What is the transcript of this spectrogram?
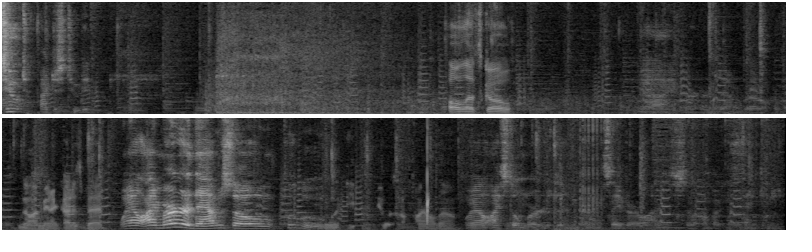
Toot! I just tooted. Oh, let's go. Yeah, I murdered them, bro. No, I mean I got his bed. Well, I murdered them, so poo-poo. it wasn't final though. Well, I still murdered them and I saved our lives. So how about you thank me?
